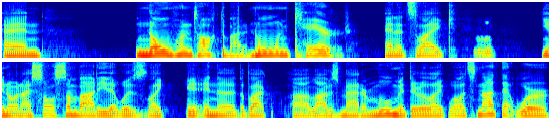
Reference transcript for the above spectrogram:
and no one talked about it, no one cared, and it's like, Mhm. you know, and I saw somebody that was like in, in the the Black uh, Lives Matter movement. They were like, well, it's not that we're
